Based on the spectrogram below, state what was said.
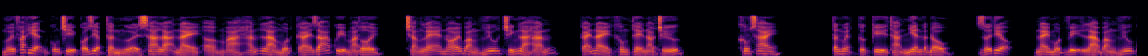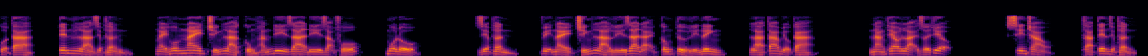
mới phát hiện cũng chỉ có diệp thần người xa lạ này ở mà hắn là một cái giã quỷ mà thôi, chẳng lẽ nói bằng hữu chính là hắn, cái này không thể nào chứ? Không sai. Tân nguyệt cực kỳ thản nhiên gật đầu, giới thiệu, này một vị là bằng hữu của ta, tên là diệp thần, ngày hôm nay chính là cùng hắn đi ra đi dạo phố, mua đồ. Diệp thần vị này chính là lý gia đại công tử lý ninh, là ta biểu ca. Nàng theo lại giới thiệu. Xin chào, ta tên diệp thần.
